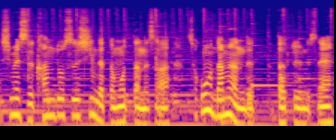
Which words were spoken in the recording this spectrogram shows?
示す、感動するシーンだと思ったんですが、そこもダメなんだだというんですね。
